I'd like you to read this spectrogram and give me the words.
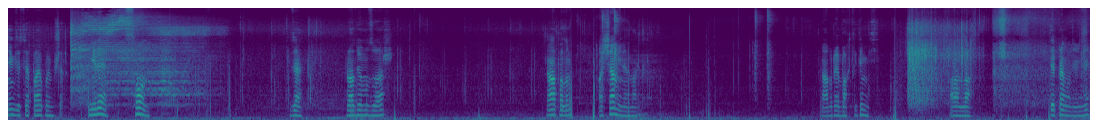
Ne güzel sehpaya koymuşlar. 7 son. Güzel. Radyomuz var ne yapalım? Aşağı mı inelim artık? Ha buraya baktık değil mi? Allah. Deprem oluyor yine.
